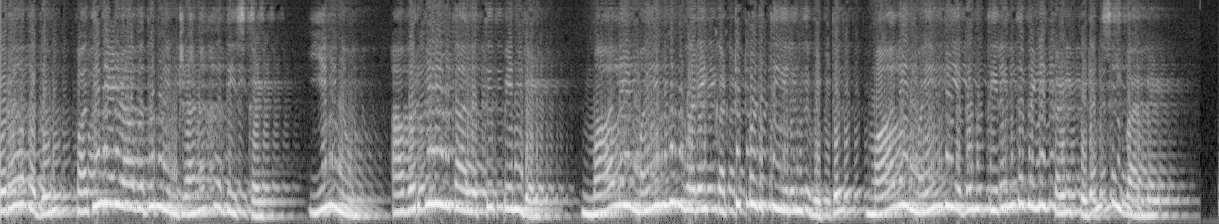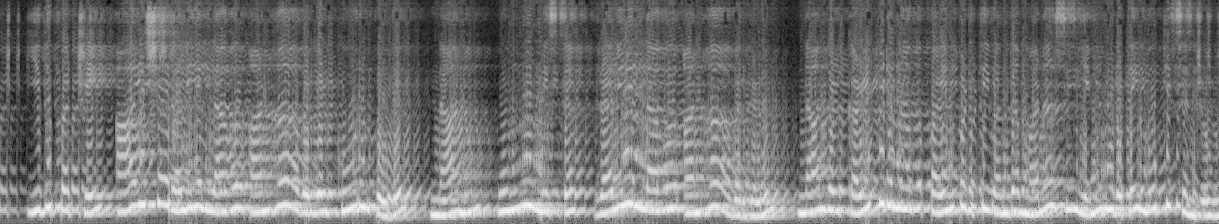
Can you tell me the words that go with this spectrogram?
ஓராவதும் பதினேழாவதும் என்றான ஹதீஸ்கள். இன்னும் அவர்களின் காலத்து பெண்கள் மாலை மயங்கும் வரை கட்டுப்படுத்தி இருந்துவிட்டு மாலை மயங்கியதும் திறந்தவெளி கழிப்பிடம் செல்வார்கள். இது பற்றி ஆயிஷா ரலியல்லாஹு அன்ஹா அவர்கள் கூறும்போது நானும் உம்மு மிஸ்டர் ரலியல்லாஹு அன்ஹா அவர்களும் நாங்கள் கழிப்பிடமாக பயன்படுத்தி வந்த மனசு என்னும் நோக்கி சென்றோம்.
